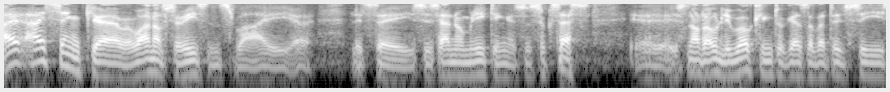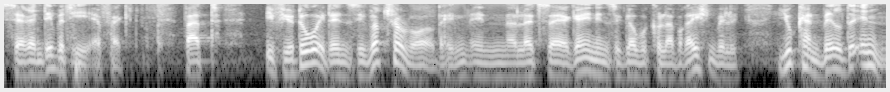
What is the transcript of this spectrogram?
I, I think uh, one of the reasons why, uh, let's say, this annual meeting is a success uh, is not only working together, but it's the serendipity effect. But if you do it in the virtual world, in, in uh, let's say again in the global collaboration village, you can build in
